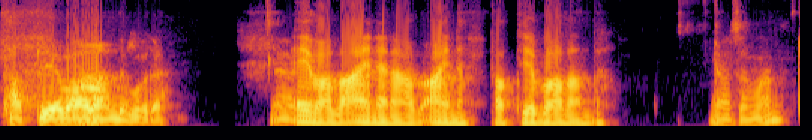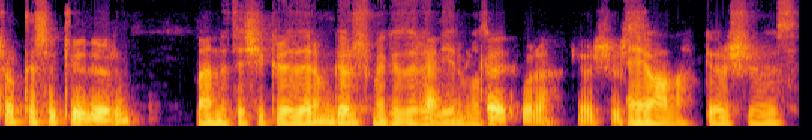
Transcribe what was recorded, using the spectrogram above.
Tatlıya bağlandı Buğra. Evet. Eyvallah. Aynen abi. Aynen. Tatlıya bağlandı. O zaman çok teşekkür ediyorum. Ben de teşekkür ederim. Görüşmek üzere Kendine diyelim o zaman. et Buğra. Görüşürüz. Eyvallah. Görüşürüz.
